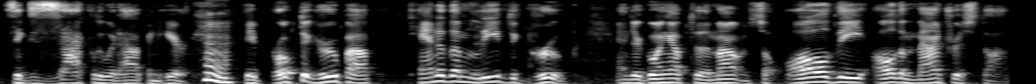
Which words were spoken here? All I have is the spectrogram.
It's exactly what happened here. Hmm. They broke the group up. Ten of them leave the group and they're going up to the mountain. So all the all the mantras stop,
